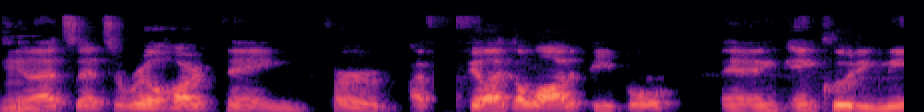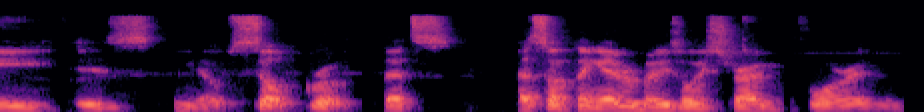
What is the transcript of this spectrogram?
Mm. You know, hmm. that's that's a real hard thing for I feel like a lot of people, and including me, is you know self growth. That's that's something everybody's always striving for, and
